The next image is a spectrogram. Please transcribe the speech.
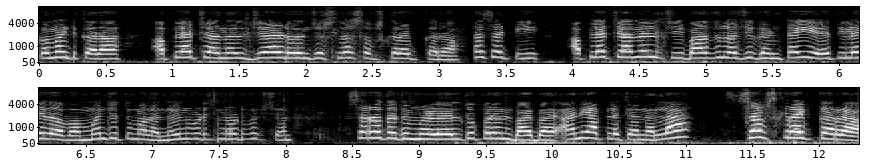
कमेंट करा. आपल्या चॅनल जय ॲडव्हेंचर्सला सबस्क्राईब करा. त्यासाठी आपल्या चॅनलची बाजूला जी घंटाई आहे तिलाही दाबा. म्हणजे तुम्हाला नवीन व्हिडिओचं नोटिफिकेशन सर्वात आधी मिळेल. तोपर्यंत बाय बाय आणि आपल्या चॅनलला सबस्क्राईब करा.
